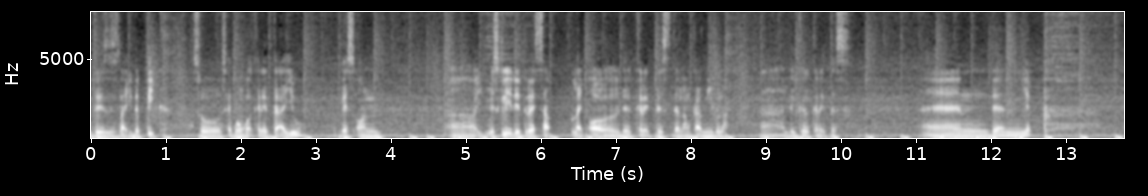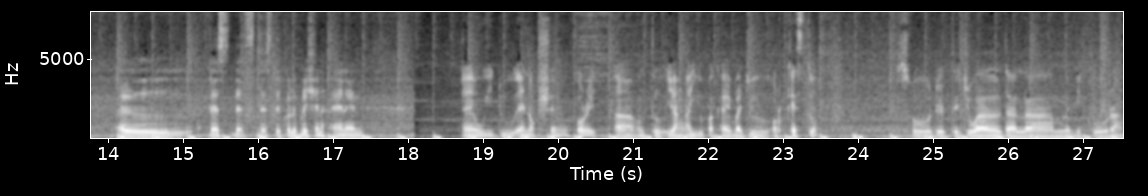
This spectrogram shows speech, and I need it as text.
Itu is like the peak. So saya pun buat karakter Ayu based on uh, basically they dress up like all the characters dalam kami tu lah. Uh, the girl characters. And then yep uh, that's that's that's the collaboration lah. and then and we do an auction for it uh, untuk yang Ayu pakai baju orkes tu so dia terjual dalam lebih kurang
